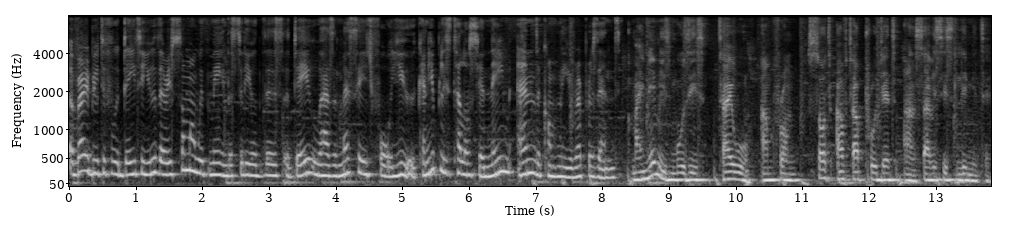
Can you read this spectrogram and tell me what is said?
A very beautiful day to you. There is someone with me in the studio this day who has a message for you. Can you please tell us your name and the company you represent? My name is Moses Taiwo. I'm from Sought After Project and Services Limited.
